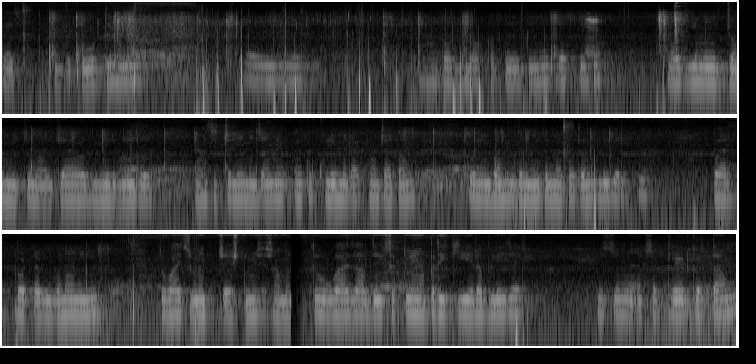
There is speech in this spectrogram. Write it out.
बस, यहाँ पर तोड़ते हैं। यहाँ पर ब्लॉक कर देते हैं रास्ते को आज ये मैंने जॉम्बी के मार किया और मेरे ब्लेजर यहाँ से चले नहीं जाए। मैं उनको खुले में रखना चाहता हूँ। कोई बंद नहीं करना चाहता हूँ। को पर बट अभी बना नहीं है। तो आज मैं चेस्ट में से सामान तो गाइस आप देख सकते हो यहाँ पर एक ये रहा ब्लेजर जिससे मैं अक्सर ट्रेड करता हूँ।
